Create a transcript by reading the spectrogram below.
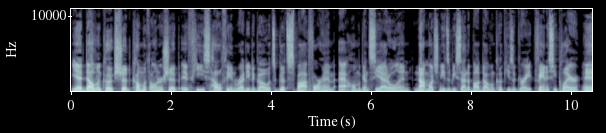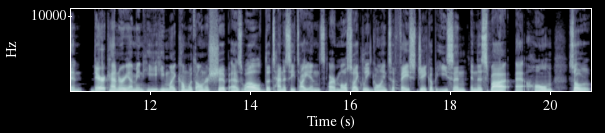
Yeah, Dalvin Cook should come with ownership if he's healthy and ready to go. It's a good spot for him at home against Seattle, and not much needs to be said about Dalvin Cook. He's a great fantasy player. And Derrick Henry, I mean, he he might come with ownership as well. The Tennessee Titans are most likely going to face Jacob Eason in this spot at home. So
